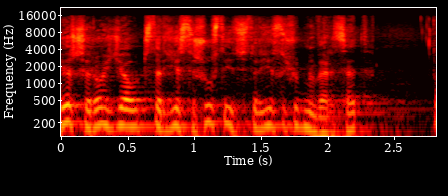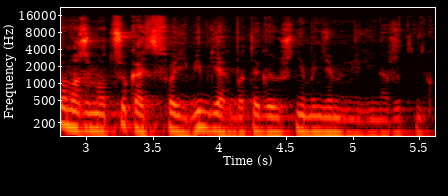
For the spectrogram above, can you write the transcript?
Pierwszy rozdział, 46 i 47 werset. To możemy odszukać w swoich Bibliach, bo tego już nie będziemy mieli na rzutniku.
